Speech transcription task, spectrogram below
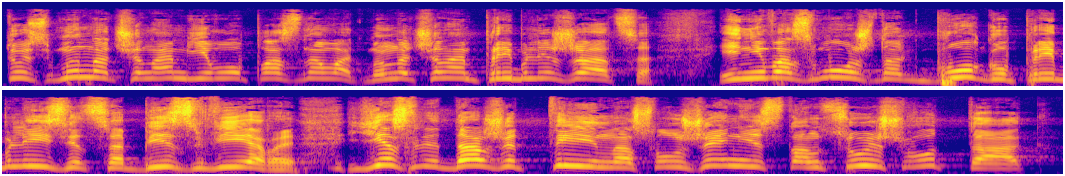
То есть мы начинаем Его познавать, мы начинаем приближаться. И невозможно к Богу приблизиться без веры. Если даже ты на служении станцуешь вот так –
